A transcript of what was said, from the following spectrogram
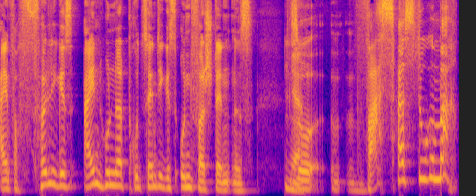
einfach völliges, 100-prozentiges Unverständnis. Ja. So, was hast du gemacht?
